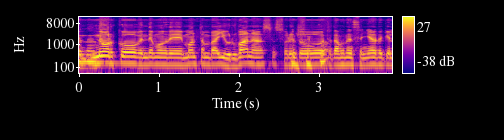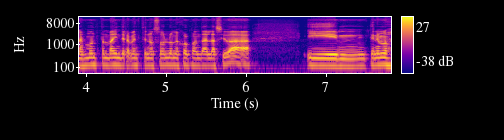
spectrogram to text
venden? Norco, vendemos de mountain bike urbanas, sobre todo Perfecto. tratamos de enseñar de que las mountain bike de repente no son lo mejor para andar en la ciudad. Y mm, tenemos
